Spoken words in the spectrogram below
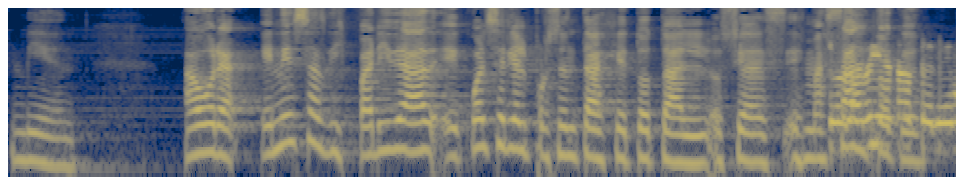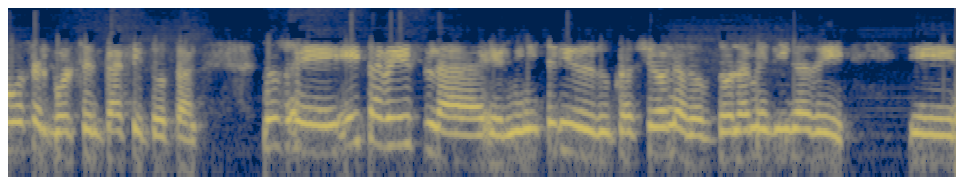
Bien. Ahora, en esa disparidad, eh, ¿cuál sería el porcentaje total? O sea, ¿es, más Todavía alto? no tenemos el porcentaje total. Eh, esta vez la, el Ministerio de Educación adoptó la medida de eh,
